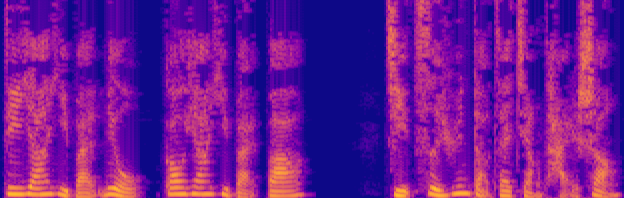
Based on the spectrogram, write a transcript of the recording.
低压一百六，高压一百八，几次晕倒在讲台上，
